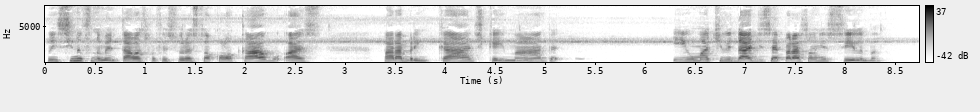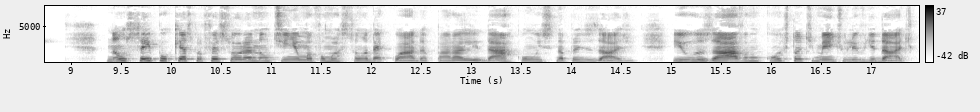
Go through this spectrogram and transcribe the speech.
No ensino fundamental, as professoras só colocavam as para brincar de queimada e uma atividade de separação de sílaba. Não sei por que as professoras não tinham uma formação adequada para lidar com o ensino-aprendizagem e usavam constantemente o livro didático.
